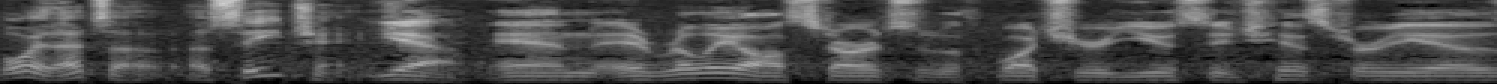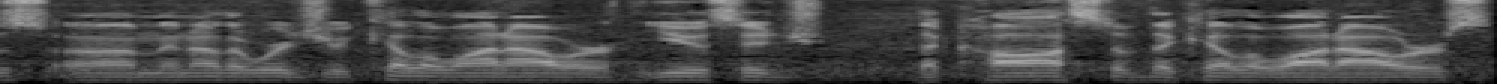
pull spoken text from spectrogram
boy, that's a, a sea change. Yeah, and it really all starts with what your usage history is. Um, in other words, your kilowatt hour usage, the cost of the kilowatt hours.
